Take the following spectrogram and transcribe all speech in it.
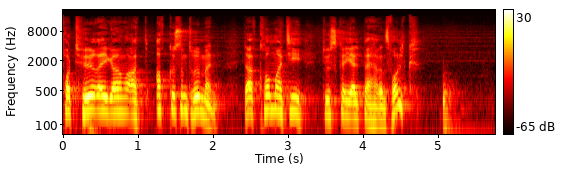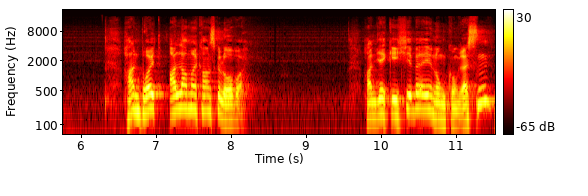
fått høre en gang at akkurat som trummen, der kommer en tid du skal hjelpe Herrens folk. Han brøt alle amerikanske lover. Han gikk ikke veien om Kongressen,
